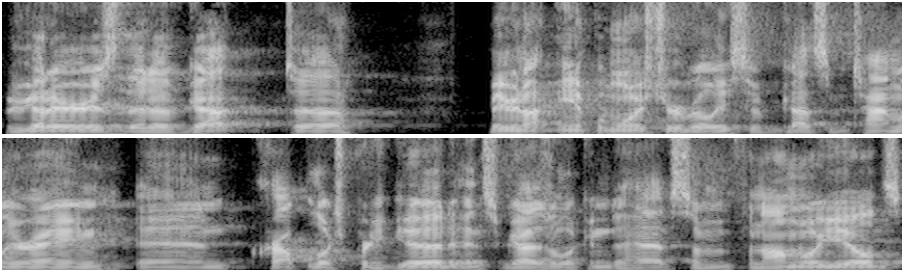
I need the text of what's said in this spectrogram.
we've got areas that have got uh, maybe not ample moisture, but at least have got some timely rain, and crop looks pretty good, and some guys are looking to have some phenomenal yields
